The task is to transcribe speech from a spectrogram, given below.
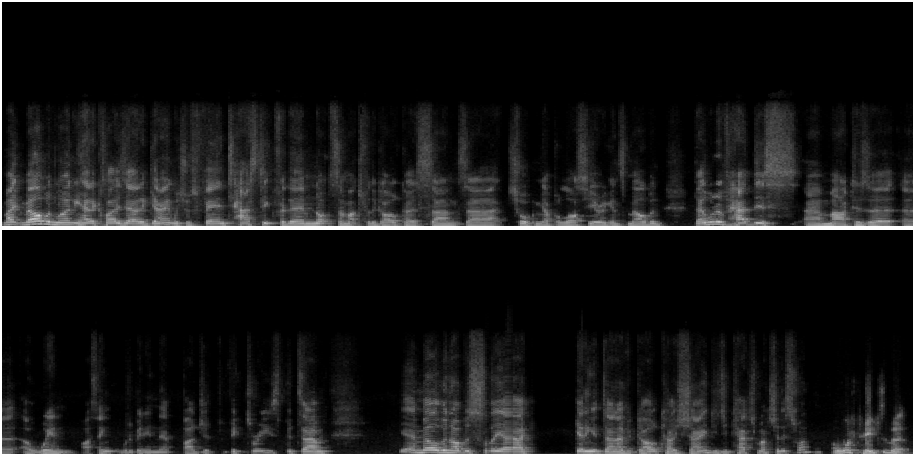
mate, Melbourne learning how to close out a game, which was fantastic for them, not so much for the Gold Coast Suns, uh, chalking up a loss here against Melbourne. They would have had this uh, marked as a, a, a win, I think. It would have been in their budget for victories. But um, yeah, Melbourne obviously uh, getting it done over Gold Coast. Shane, did you catch much of this one? I watched heaps of it.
